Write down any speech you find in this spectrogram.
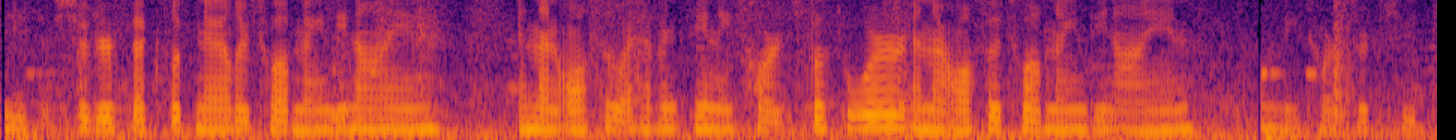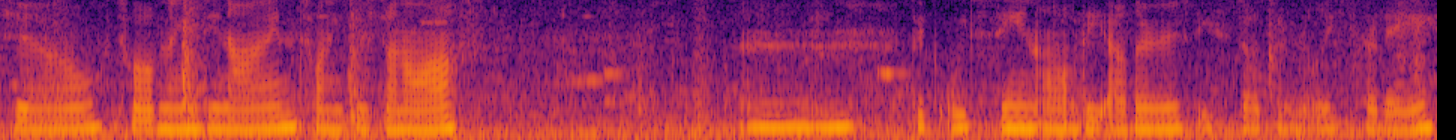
These sugar fix look new. They're $12.99. And then also, I haven't seen these hearts before, and they're also $12.99. Oh, these hearts are cute too. $12.99, 20% off. Um, I think we've seen all the others. These studs are really pretty.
